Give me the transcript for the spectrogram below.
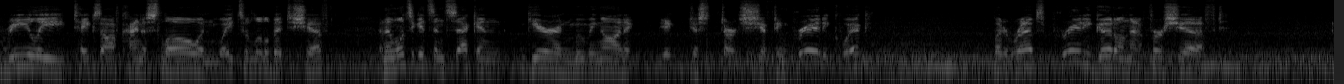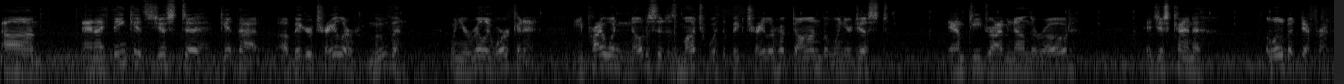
really takes off kind of slow and waits a little bit to shift. And then once it gets in second gear and moving on it, it just starts shifting pretty quick. But it revs pretty good on that first shift. Um, and I think it's just to get that a bigger trailer moving when you're really working it you probably wouldn't notice it as much with a big trailer hooked on, but when you're just empty driving down the road, it just kind of a little bit different.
